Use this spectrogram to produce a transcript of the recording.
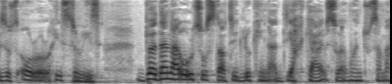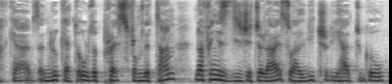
with those oral histories. Mm-hmm. But then I also started looking at the archives. So I went to some archives and look at all the press from the time. Nothing is digitalized, so I literally had to go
